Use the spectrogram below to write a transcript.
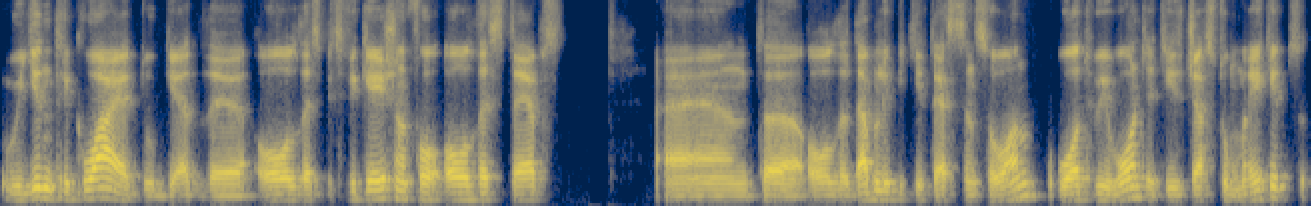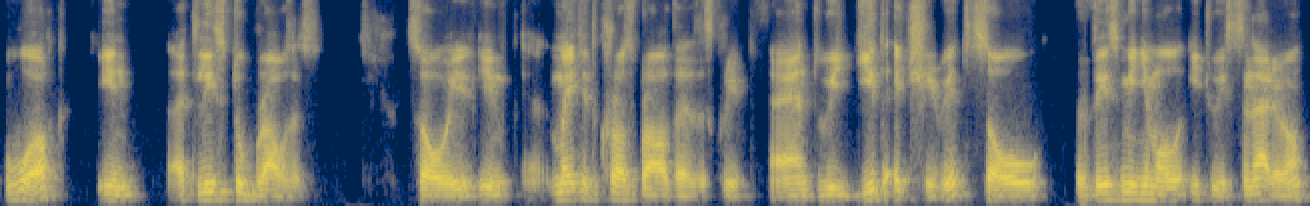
we didn't require to get the all the specification for all the steps and uh, all the WPT tests and so on. What we wanted is just to make it work in at least two browsers. So in, made it cross-browser the script, and we did achieve it. So this minimal E2E scenario,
